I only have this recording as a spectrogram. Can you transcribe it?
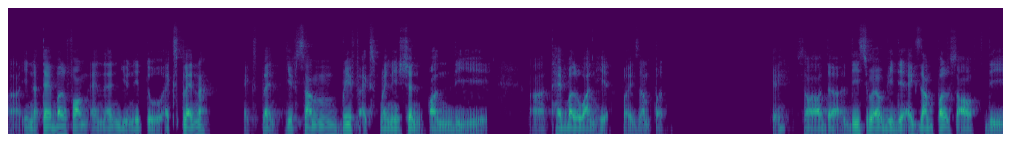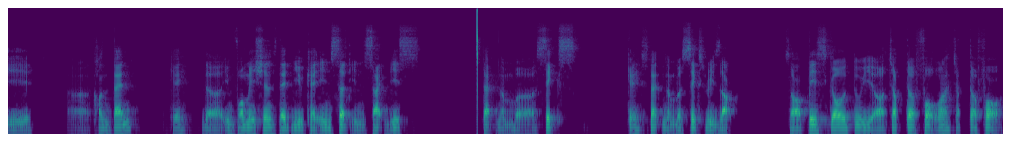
uh, in a table form and then you need to explain, uh, explain, give some brief explanation on the uh, table one here, for example. Okay, so the this will be the examples of the uh, content, okay, the informations that you can insert inside this step number six. Okay, step number six result. So please go to your chapter four, uh, chapter four.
